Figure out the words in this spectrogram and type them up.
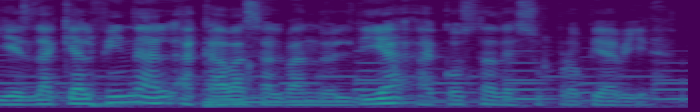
y es la que al final acaba salvando el día a costa de su propia vida.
